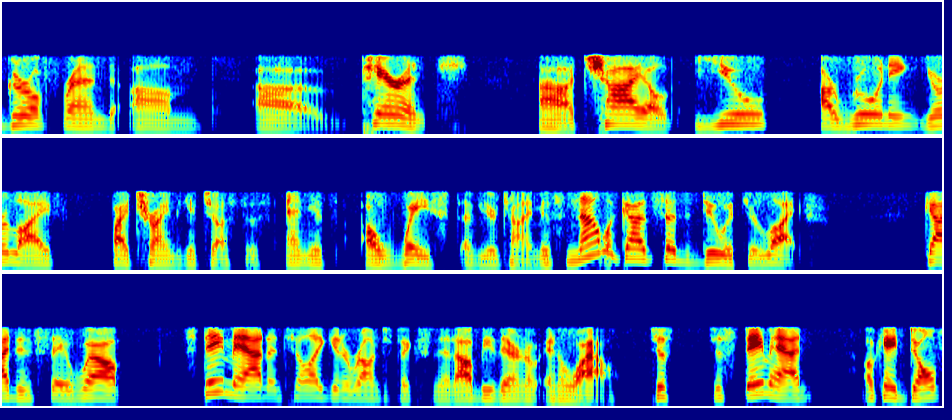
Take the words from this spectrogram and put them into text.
girlfriend, um, uh, parent, uh, child. You are ruining your life by trying to get justice, and it's a waste of your time. It's not what God said to do with your life. God didn't say, "Well, stay mad until I get around to fixing it. I'll be there in a, in a while. Just just stay mad. Okay, don't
